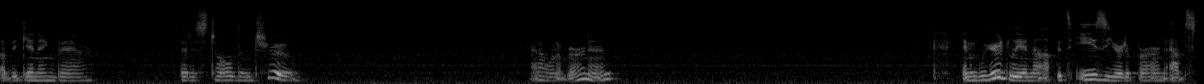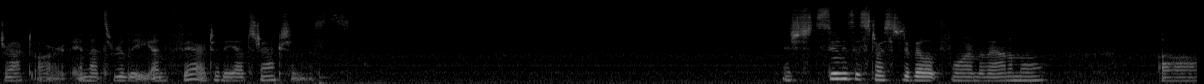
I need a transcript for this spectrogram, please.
a beginning there that is told and true. I don't want to burn it. And weirdly enough, it's easier to burn abstract art, and that's really unfair to the abstractionists. As soon as it starts to develop form of animal, uh,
